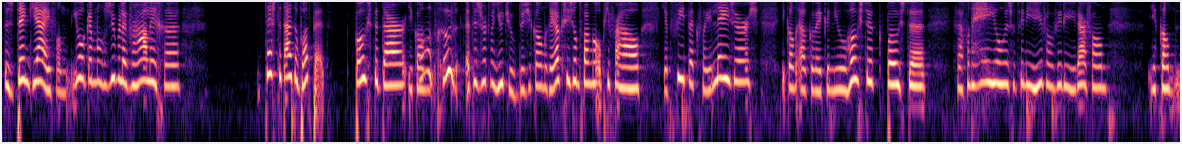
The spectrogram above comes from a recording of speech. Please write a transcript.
Dus denk jij van, joh, ik heb nog een superleuk verhaal liggen. Test het uit op Wattpad. Post het daar. Je kan, Oh, wat goed. Het is een soort van YouTube. Dus je kan reacties ontvangen op je verhaal. Je hebt feedback van je lezers. Je kan elke week een nieuw hoofdstuk posten. Vraag van, hey jongens, wat vinden jullie hiervan? Wat vinden jullie daarvan? Je kan,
